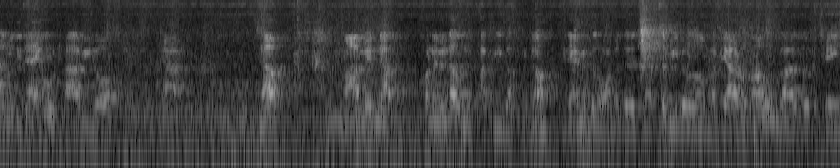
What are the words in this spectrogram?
ကျွန်တော်ဒီတိုင်းကိုထားပြီးတော့ဒါနောက်9မိနစ်နောက်9မိနစ်နောက်ဆိုထားပြီးပါပြီเนาะဒီတိုင်းပဲတော့မှပြတယ်ကျွန်တော်ဆက်ပြီးတော့မပြတော့ပါဘူးဒါဆိုအချိန်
